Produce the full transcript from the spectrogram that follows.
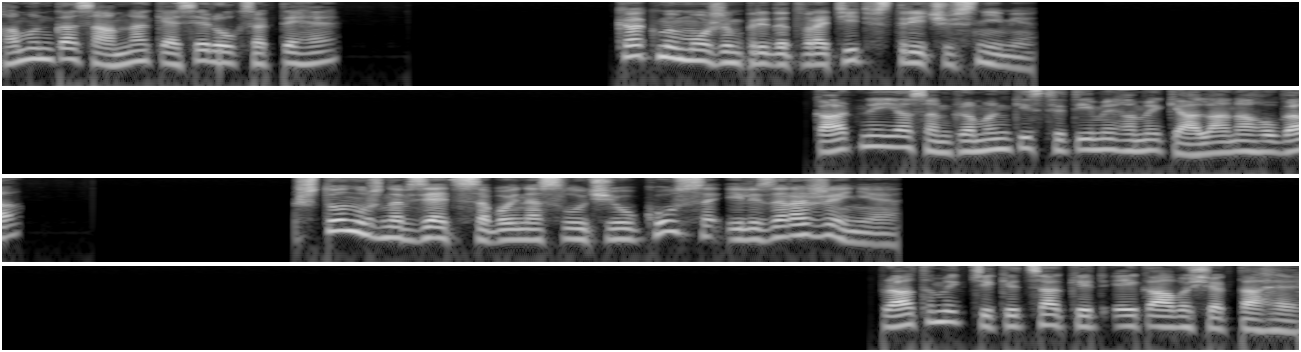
हम उनका सामना कैसे रोक सकते हैं Как мы можем предотвратить встречу с ними? काटने या संक्रमण की स्थिति में हमें क्या लाना होगा Что нужно взять с собой на случай укуса или заражения? प्राथमिक चिकित्सा किट एक आवश्यकता है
